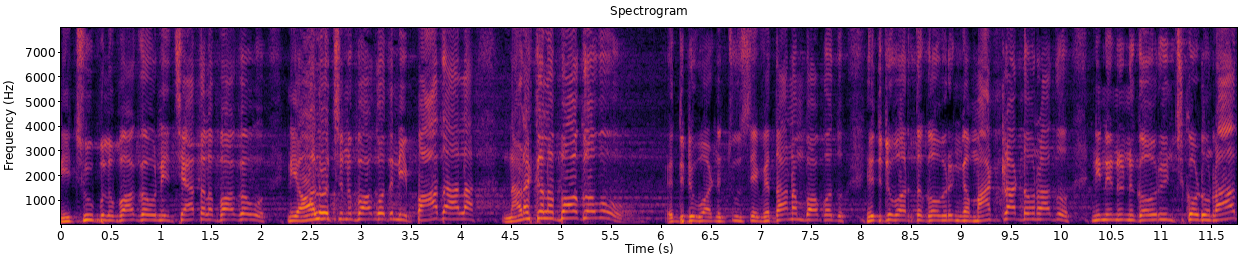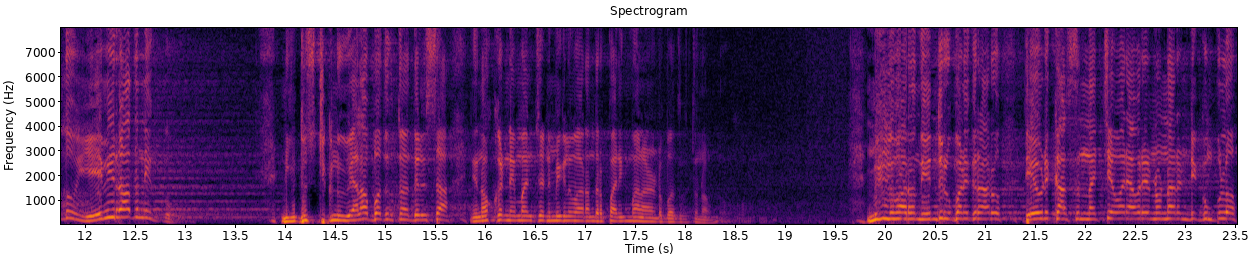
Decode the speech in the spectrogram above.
నీ చూపులు బాగోవు నీ చేతలు బాగోవు నీ ఆలోచన బాగోదు నీ పాదాల నడకల బాగోవు. ఎదుటివాడిని చూసే విధానం బాగోదు ఎదుటివారితో గౌరవంగా మాట్లాడడం రాదు నిన్ను నిన్ను గౌరవించుకోవడం రాదు ఏమీ రాదు నీకు. నీ దృష్టికి నువ్వు ఎలా బతుకుతున్నావు తెలుసా? నేను ఒక్కడినే మంచి మిగిలిన వారందరూ పనికి బతుకుతున్నావు మిగిలిన వారందరూ ఎందుకు పనికిరారు? దేవుడికి కాస్త నచ్చేవారు ఎవరైనా ఉన్నారంటే గుంపులో?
